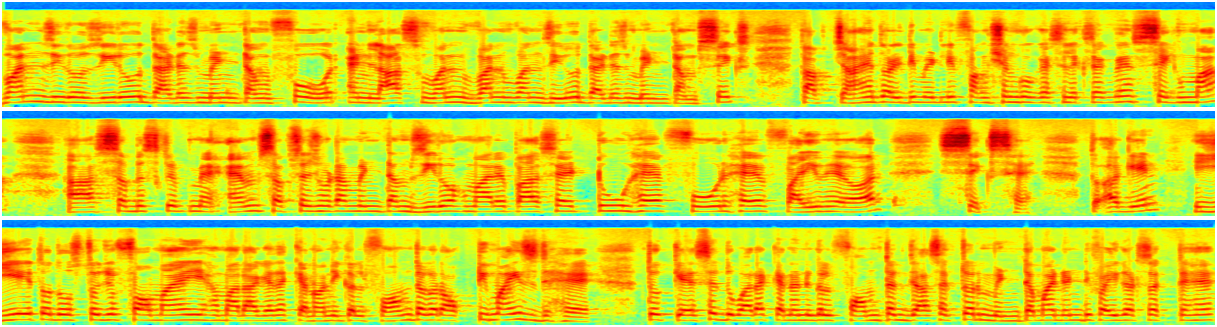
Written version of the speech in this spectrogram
one zero zero that is minterm four and last one one one zero that is minterm six तो आप चाहें तो अल्टीमेटली फ़ंक्शन को कैसे लिख सकते हैं? सिग्मा सबस्क्रिप्ट में एम सबसे छोटा मिन टर्म ज़ीरो हमारे पास है. टू है फोर है फाइव है और सिक्स है. तो अगेन ये तो दोस्तों जो फॉर्म आया ये हमारा आ गया था कैनोनिकल फॉर्म तो अगर ऑप्टिमाइज्ड है तो कैसे दोबारा कैनोनिकल फॉर्म तक जा सकते हैं और मिनटम आइडेंटिफाई कर सकते हैं?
